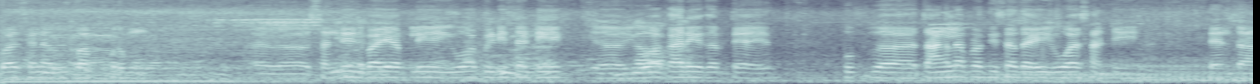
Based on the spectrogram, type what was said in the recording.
शिवसेना विभाग प्रमुख संदेशभाई आपले युवा पिढीसाठी एक युवा कार्यकर्ते आहेत. खूप चांगला प्रतिसाद आहे युवासाठी त्यांचा.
